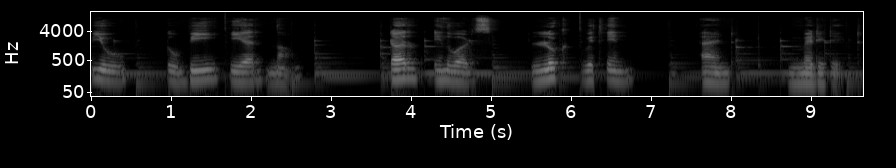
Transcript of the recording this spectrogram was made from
you to be here now. Turn inwards look within and meditate.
